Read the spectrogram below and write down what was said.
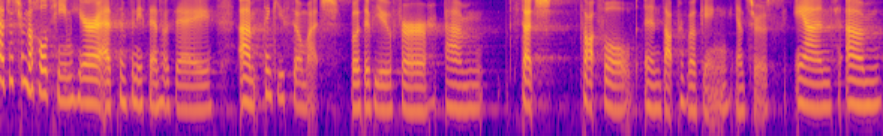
Yeah, just from the whole team here at Symphony San Jose, um, thank you so much, both of you, for um, such thoughtful and thought provoking answers. And um,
